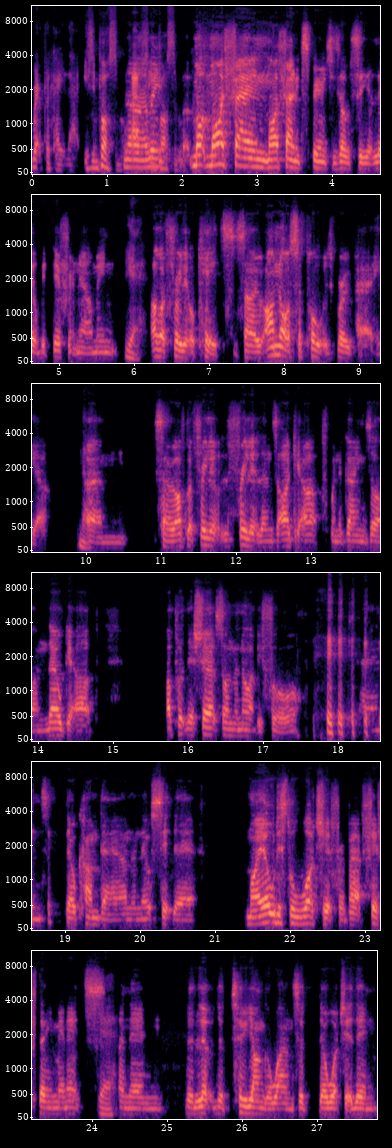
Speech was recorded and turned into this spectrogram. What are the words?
replicate that. It's impossible. No, I mean, impossible. my, my fan my fan experience is obviously a little bit different now. I mean, Yeah, I've got three little kids, so I'm not a supporters group out here. No. Um, so I've got three little three little ones. I get up when the game's on. They'll get up. I put their shirts on the night before, and they'll come down and they'll sit there. My eldest will watch it for about 15 minutes, Yeah. and then the the two younger ones uh, they'll watch it. Then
